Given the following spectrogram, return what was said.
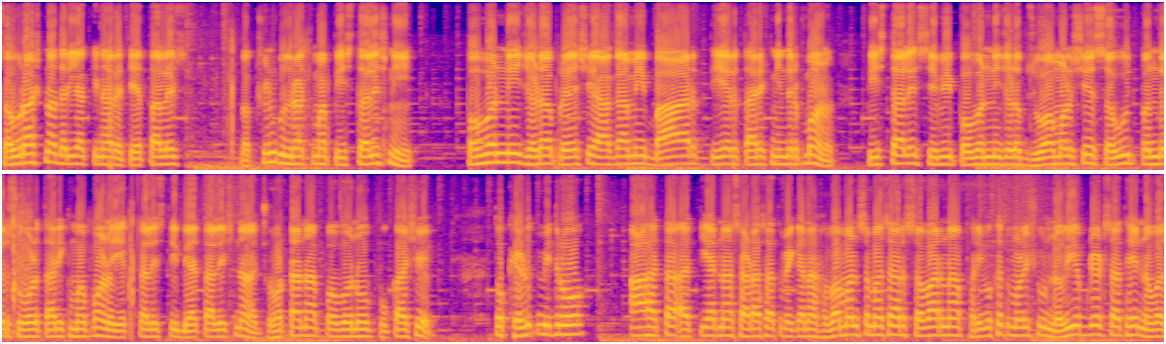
સૌરાષ્ટ્રના દરિયા કિનારે તેતાલીસ, દક્ષિણ ગુજરાતમાં પિસ્તાલીસની પવનની ઝડપ રહેશે આગામી બાર, તેર તારીખની અંદર પણ પિસ્તાલીસ જેવી પવનની ઝડપ જોવા મળશે. ચૌદ, પંદર, સોળ તારીખમાં પણ એકતાલીસથી બેતાલીસના ઝોંટાના પવનો ફૂંકાશે. તો ખેડૂત મિત્રો, આ હતા અત્યારના સાડા સાત વાગ્યાના હવામાન સમાચાર. સવારના ફરી વખત મળીશું નવી અપડેટ સાથે, નવા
